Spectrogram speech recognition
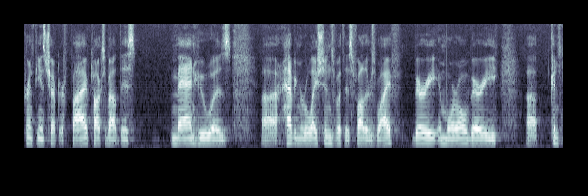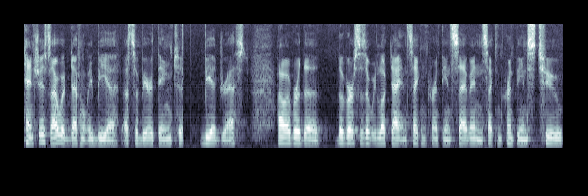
Corinthians chapter 5 talks about this man who was uh, having relations with his father's wife. Very immoral, very uh, contentious. That would definitely be a, a severe thing to be addressed. However, the, the verses that we looked at in 2 Corinthians 7 and 2 Corinthians 2,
